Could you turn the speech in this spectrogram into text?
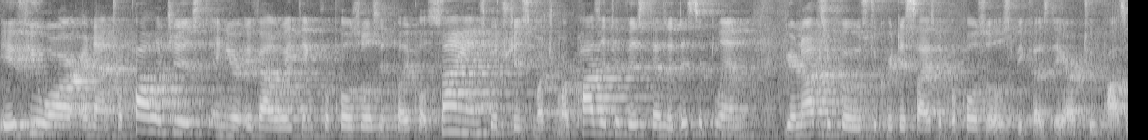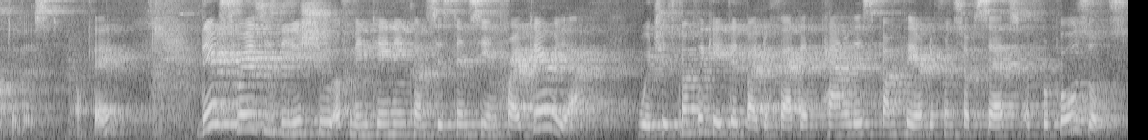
If you are an anthropologist and you're evaluating proposals in political science, which is much more positivist as a discipline, you're not supposed to criticize the proposals because they are too positivist, okay? This raises the issue of maintaining consistency in criteria which is complicated by the fact that panelists compare different subsets of proposals.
